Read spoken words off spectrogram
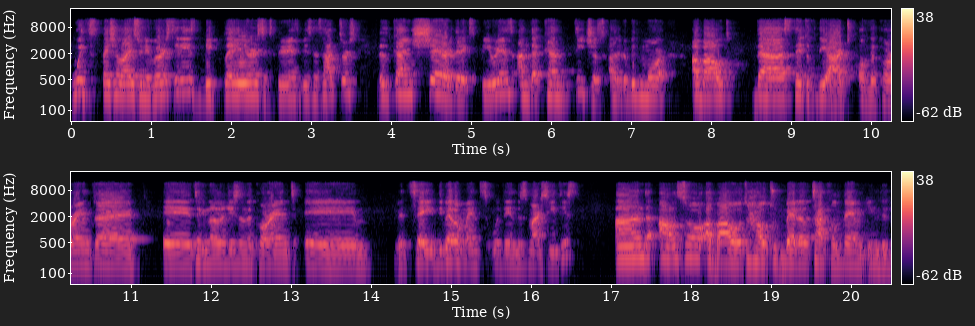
with specialized universities, big players, experienced business actors that can share their experience and that can teach us a little bit more about the state of the art of the current uh, technologies and the current, uh, let's say, developments within the smart cities and also about how to better tackle them in the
